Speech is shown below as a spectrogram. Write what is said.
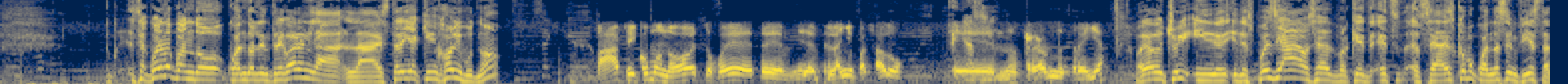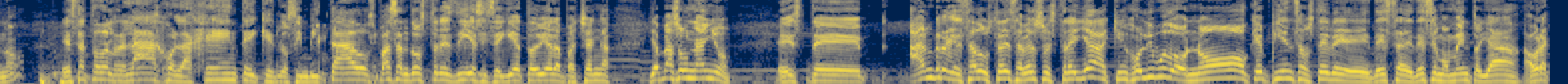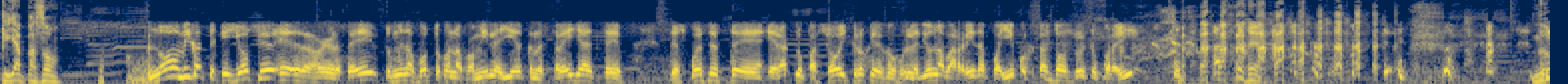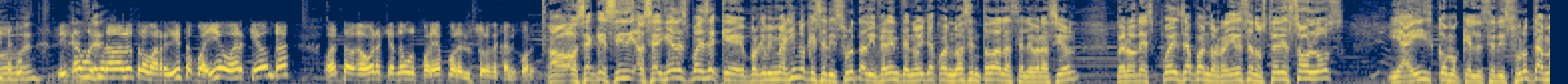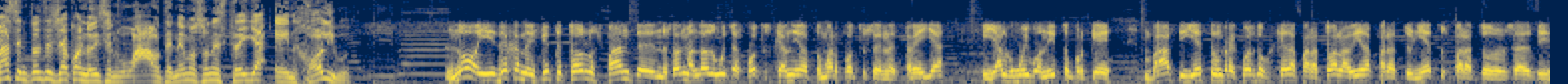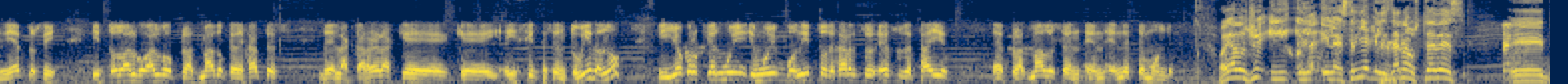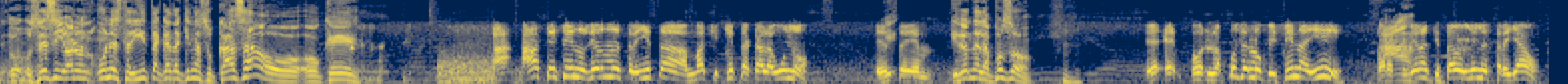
¿se acuerda cuando, cuando le entregaron la, la estrella aquí en Hollywood, no? Ah, sí, cómo no, esto fue este, el año pasado. Eh, nos entregaron una estrella. Oiga, don Chuy, y, y, después ya, o sea, porque es, o sea, es como cuando hacen fiesta, ¿no? Está todo el relajo, la gente y que los invitados pasan dos, tres días y seguía todavía la pachanga. Ya pasó un año. Este, ¿Han regresado ustedes a ver su estrella aquí en Hollywood o no? ¿Qué piensa usted de, de, ese, de ese momento ya, ahora que ya pasó? No, fíjate que yo sí eh, regresé, tomé una foto con la familia ayer con la estrella, este, después este Heraclio pasó y creo que le dio una barrida por allí porque está todo sucio por ahí. No, Y estamos a ir a darle otro barridito por allí, a ver qué onda. Ahora, que andamos por allá por el sur de California. o sea que sí, o sea, ya después de que, porque me imagino que se disfruta diferente, ¿no? Ya cuando hacen toda la celebración, pero después ya cuando regresan ustedes solos y ahí como que se disfruta más, entonces ya cuando dicen, wow, tenemos una estrella en Hollywood. No, y déjame decirte, todos los fans eh, nos han mandado muchas fotos que han ido a tomar fotos en la estrella y algo muy bonito porque vas y es un recuerdo que queda para toda la vida, para tus nietos, para tus eh, bisnietos y, y, todo algo, algo plasmado que dejaste de la carrera que, que hiciste en tu vida, ¿no? Y yo creo que es muy, muy bonito dejar esos, detalles eh, plasmados en, en, este mundo. Oiga, ¿y, y, la, estrella que les dan a ustedes, eh, ¿ustedes se llevaron una estrellita cada quien a su casa o, o qué? Ah, ah, sí, sí, nos dieron una estrellita más chiquita cada uno. Este, ¿Y, dónde la puso? Eh, eh, pues, la puse en la oficina ahí, para que ah. vieran que estaba bien estrellado.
